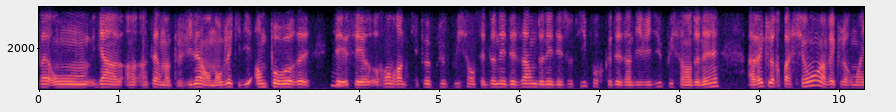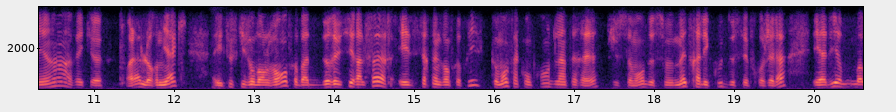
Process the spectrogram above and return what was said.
ben on, il y a un, un, terme un peu vilain en anglais qui dit empowerer. Mm. C'est rendre un petit peu plus puissant, c'est donner des armes, donner des outils pour que des individus puissent en donner avec leur passion, avec leurs moyens, avec euh, voilà leur niaque et tout ce qu'ils ont dans le ventre, bah, de réussir à le faire. Et certaines entreprises commencent à comprendre l'intérêt justement de se mettre à l'écoute de ces projets-là et à dire, bah,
